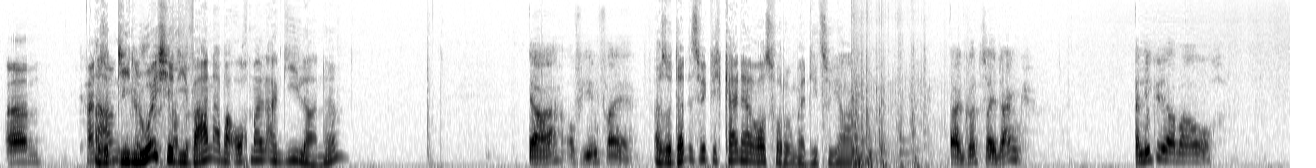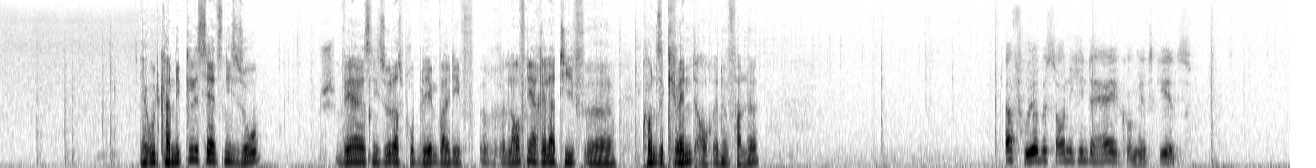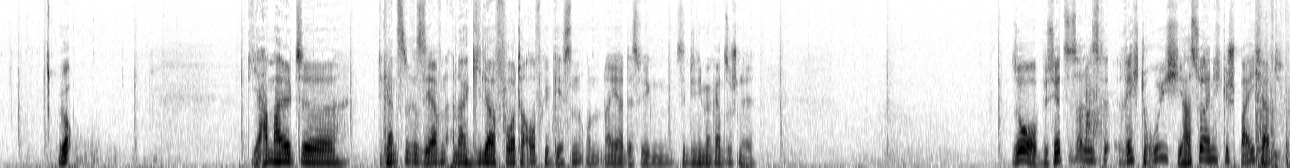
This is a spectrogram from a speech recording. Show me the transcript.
Ähm, keine Also Ahnung, die Lurche, die waren aber auch mal agiler, ne? Ja, auf jeden Fall. Also das ist wirklich keine Herausforderung mehr, die zu jagen. Ja, Gott sei Dank. Nickel aber auch. Ja gut, Kanickel ist ja jetzt nicht so, wäre jetzt nicht so das Problem, weil die laufen ja relativ äh, konsequent auch in eine Falle. Ja, früher bist du auch nicht hinterhergekommen, jetzt geht's. Ja. Die haben halt äh, die ganzen Reserven an agiler Pforte aufgegessen und naja, deswegen sind die nicht mehr ganz so schnell. So, bis jetzt ist alles re recht ruhig hier. Hast du eigentlich gespeichert?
